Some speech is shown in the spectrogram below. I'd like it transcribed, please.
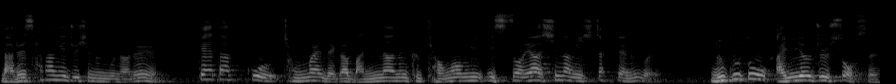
나를 사랑해 주시는구나를 깨닫고 정말 내가 만나는 그 경험이 있어야 신앙이 시작되는 거예요. 누구도 알려줄 수 없어요.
